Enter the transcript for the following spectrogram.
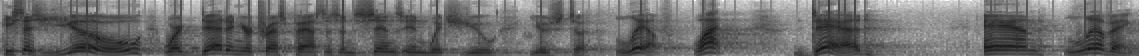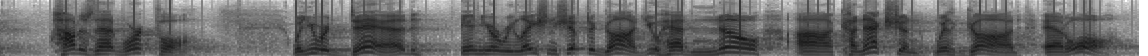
he says, You were dead in your trespasses and sins in which you used to live. What? Dead and living. How does that work, Paul? Well, you were dead in your relationship to God. You had no uh, connection with God at all.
